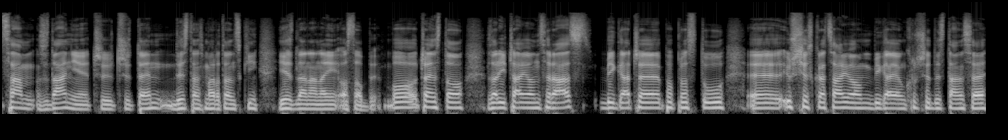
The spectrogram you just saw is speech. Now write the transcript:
sam zdanie, czy, czy ten dystans maratoński jest dla danej osoby, bo często zaliczając raz, biegacze po prostu e, już się skracają, biegają krótsze dystanse,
